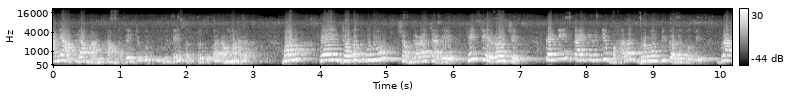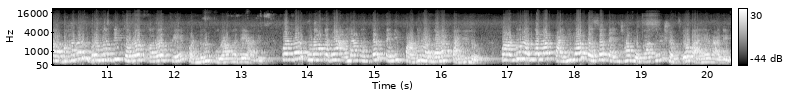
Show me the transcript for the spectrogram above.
आणि आपल्या माणसामधले जगद्गुरु हे संत तुकाराम महाराज. मग हे जगद्गुरु शंकराचार्य हे केरळचे. त्यांनी काय केले की भारत भ्रमंती करत होते. भारत भ्रमंती करत करत ते पंढरपुरामध्ये आले. पंढरपुरामध्ये आल्यानंतर त्यांनी पांडुरंगाला पाहिलं. पांडुरंगाला पाहिलं तसं त्यांच्या मुखातून शब्द बाहेर आले.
